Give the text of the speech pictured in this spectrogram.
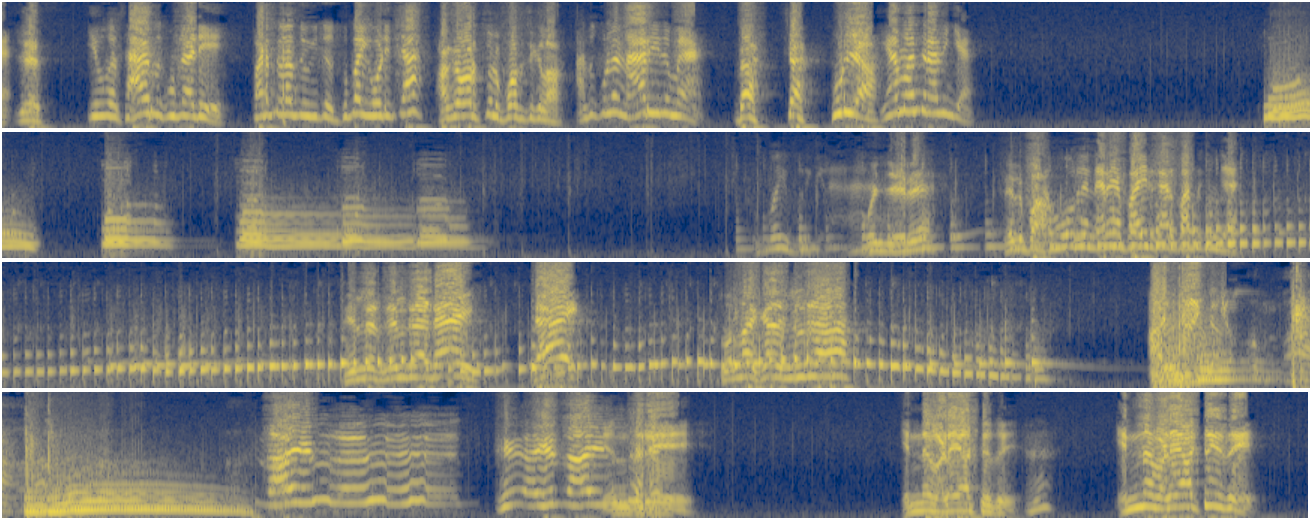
இவங்க சாகிறதுக்கு முன்னாடி படத்துல தூக்கிட்டு துபாய் ஓடிச்சா? அங்க வர சொல்லி புதைச்சுக்கலாம். அதுக்குள்ள நாரிடுமே. குடியா. ஏமாந்துடாதீங்க. கொஞ்சம் இரு. நெல்லுப்பா. ஊர்ல நிறைய பாய் இருக்காரு பாத்துக்கோங்க நில்ல நில்றா டேய் டேய். சொன்னா கேளு நில்றா என்ன விளையாட்டு இது? என்ன விளையாட்டு இது?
